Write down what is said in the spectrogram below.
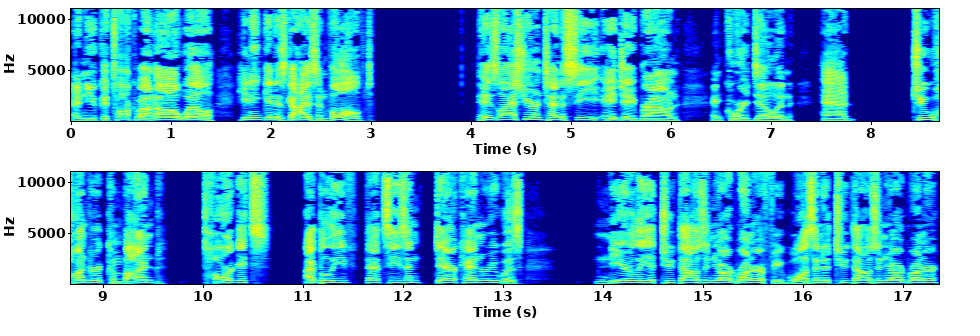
And you could talk about, oh, well, he didn't get his guys involved. His last year in Tennessee, A.J. Brown and Corey Dillon had 200 combined targets, I believe, that season. Derrick Henry was nearly a 2,000 yard runner if he wasn't a 2,000 yard runner.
